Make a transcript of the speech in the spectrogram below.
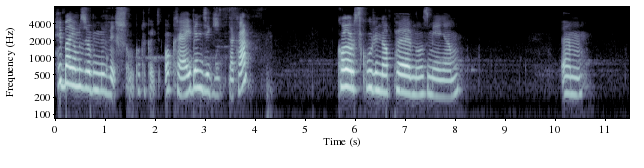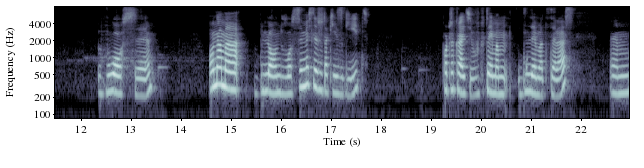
Chyba ją zrobimy wyższą. Poczekajcie. Okej, będzie git taka. Kolor skóry na pewno zmieniam. Em, włosy. Ona ma blond włosy. Myślę, że taki jest git. Poczekajcie, bo tutaj mam dylemat teraz. Em,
